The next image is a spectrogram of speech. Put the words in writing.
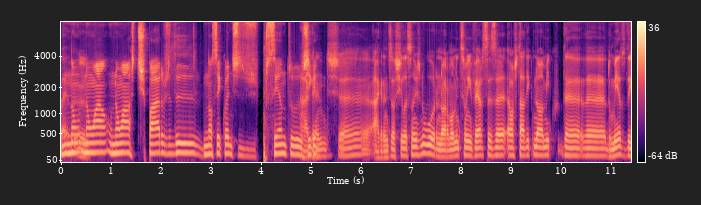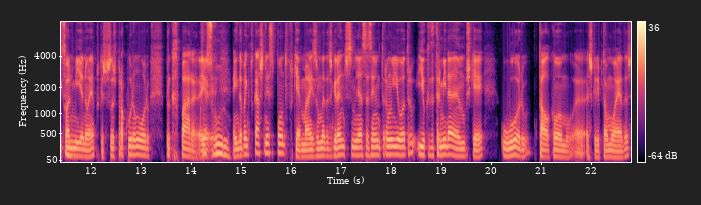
Bem, não, eh, não, há, não há os disparos de não sei quantos por cento Há gigantes. grandes, eh, há grandes oscilações no ouro. Normalmente são inversas a- ao estado económico da, da- do medo da economia, não é? Porque as pessoas procuram ouro. Porque repara, Que é eh, seguro. ainda bem que tocaste nesse ponto, porque é mais uma das grandes semelhanças entre um e outro e o que determina ambos, que é o ouro, tal como eh, as criptomoedas,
